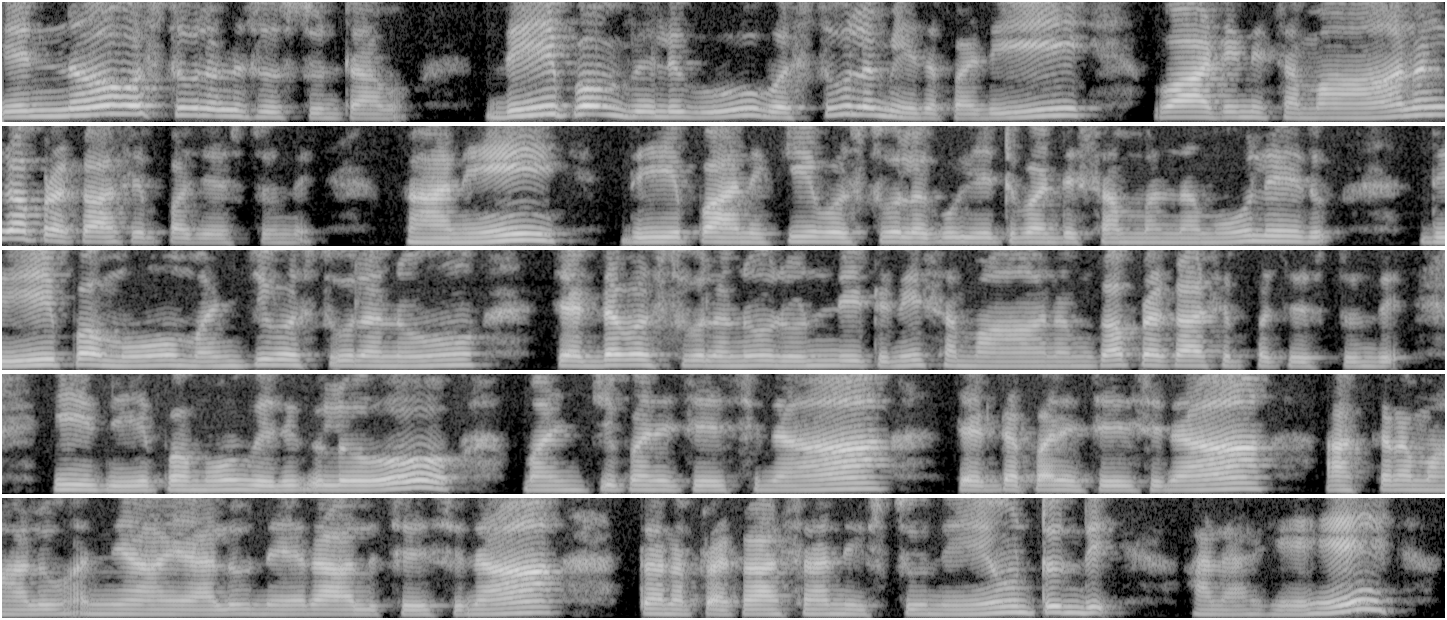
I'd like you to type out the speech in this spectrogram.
ఎన్నో వస్తువులను చూస్తుంటాము. దీపం వెలుగు వస్తువుల మీద పడి వాటిని సమానంగా ప్రకాశింపజేస్తుంది. కానీ దీపానికి వస్తువులకు ఎటువంటి సంబంధము లేదు. దీపము మంచి వస్తువులను చెడ్డ వస్తువులను రెండింటిని సమానంగా ప్రకాశింపజేస్తుంది. ఈ దీపము వెలుగులో మంచి పని చేసినా చెడ్డ పని చేసినా అక్రమాలు అన్యాయాలు నేరాలు చేసినా తన ప్రకాశాన్ని ఇస్తూనే ఉంటుంది. అలాగే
